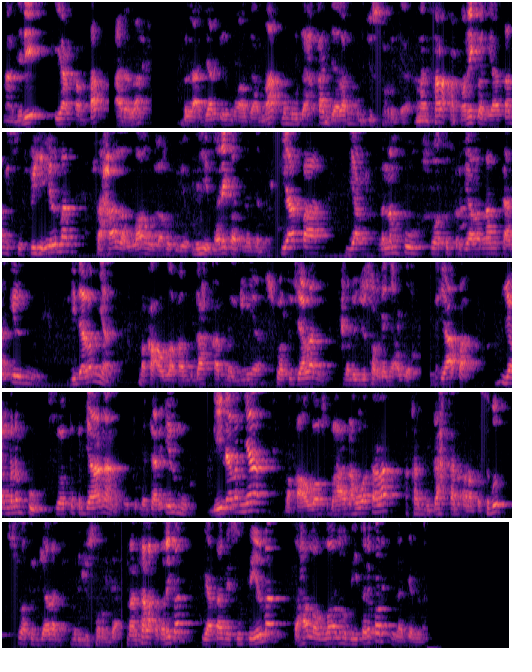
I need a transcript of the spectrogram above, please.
Nah, jadi yang keempat adalah belajar ilmu agama memudahkan jalan menuju surga. Man salaka tariqan yatamisu fihi ilman sahalallahu lahu bihi tariqan jannah. Siapa yang menempuh suatu perjalanan cari ilmu di dalamnya, maka Allah akan mudahkan baginya suatu jalan menuju surganya Allah. Siapa yang menempuh suatu perjalanan untuk mencari ilmu di dalamnya, maka Allah Subhanahu wa taala akan mudahkan orang tersebut suatu jalan menuju surga. Man salah kan ya tamisu fi ilman sahalallahu bihi tariqan ila jannah.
